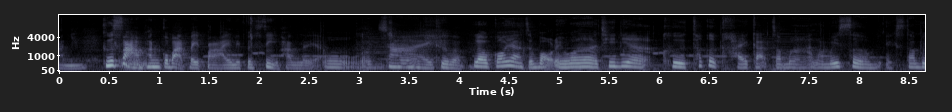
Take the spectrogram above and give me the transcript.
4,000 คือ 3,000 กว่าบาทไปปลายๆเลยเป็น 4,000 เลยอะโอ้ก็ใช่คือแบบ เราก็อยากจะบอกเลยว่าที่เนี่ยคือถ้าเกิดใครกะจะมาเราไม่เสริมเอ็กซ์ต a ้าเบ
